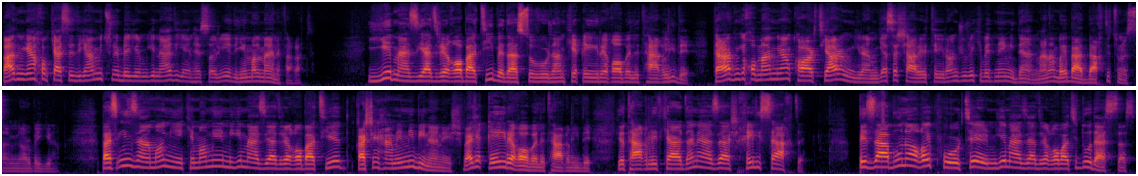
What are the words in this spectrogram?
بعد میگن خب کسی دیگه هم می‌تونه بگیره. میگه نه دیگه انحصاری دیگه مال منه فقط. یه مزیت رقابتی به دست آوردم که غیر قابل تقلیده. طرف میگه خب من میرم کارتیر رو می‌گیرم. میگه اصلا شرایط ایران جوری که بهت نمیدن. منم با بدبختی تونستم اینا رو بگیرم. پس این زمانیه که ما میایم میگه مزیت رقابتی قشنگ همه میبیننش. ولی غیر قابل تقلیده. یا تقلید کردن ازش خیلی سخته. به زبون آقای پورتر میگه مزیت رقابتی دو دست است.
